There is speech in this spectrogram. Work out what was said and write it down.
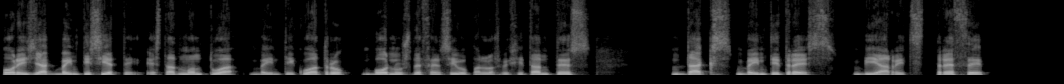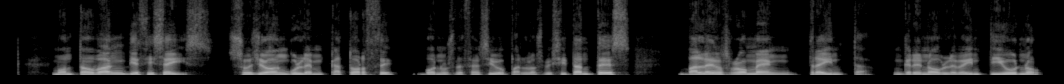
Orillac 27, Stade Montois 24, bonus defensivo para los visitantes. Dax 23, Biarritz 13, Montauban 16, Soyo Angulem 14, bonus defensivo para los visitantes. Valence Romain 30, Grenoble 21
